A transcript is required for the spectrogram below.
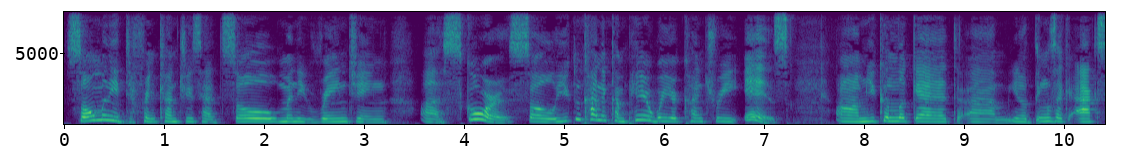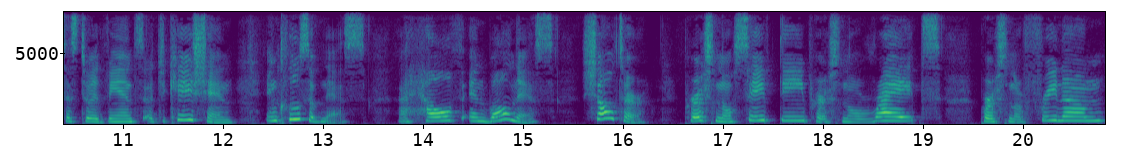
So many different countries had so many ranging uh, scores. So you can kind of compare where your country is. Um, you can look at um, you know things like access to advanced education inclusiveness uh, health and wellness shelter personal safety personal rights personal freedom,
